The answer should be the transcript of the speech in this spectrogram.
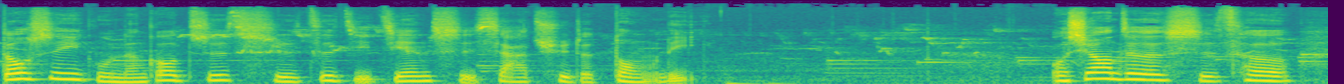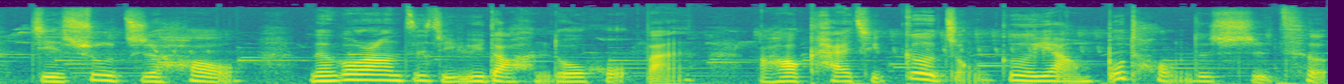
都是一股能够支持自己坚持下去的动力。我希望这个实测结束之后，能够让自己遇到很多伙伴，然后开启各种各样不同的实测。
